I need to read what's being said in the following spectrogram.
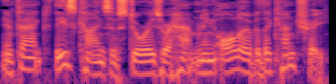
In fact, these kinds of stories were happening all over the country.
